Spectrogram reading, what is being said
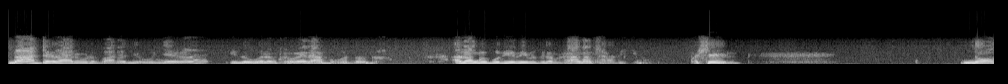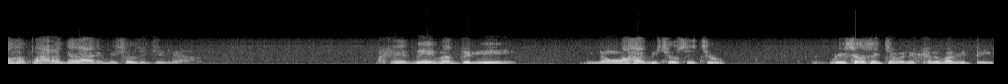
നാട്ടുകാരോട് പറഞ്ഞു ഞങ്ങൾ ഇതുപോലൊക്കെ വരാൻ പോകുന്നു അത് നമുക്ക് പുതിയ നിയമത്തിലൊക്കെ കാണാൻ സാധിക്കും. പക്ഷേ നോഹ പറഞ്ഞതാരും വിശ്വസിച്ചില്ല. പക്ഷേ ദൈവത്തിൽ നോഹ വിശ്വസിച്ചു. വിശ്വസിച്ചവന് കൃപ കിട്ടി.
